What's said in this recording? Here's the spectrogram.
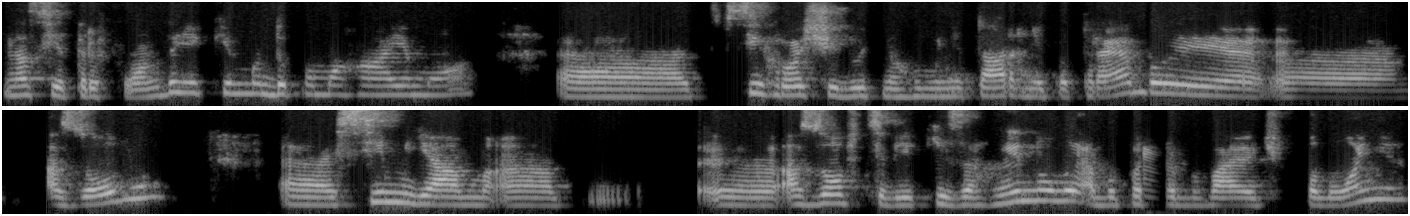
У нас є три фонди, яким ми допомагаємо. Всі гроші йдуть на гуманітарні потреби Азову, сім'ям азовців, які загинули або перебувають в полоні,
